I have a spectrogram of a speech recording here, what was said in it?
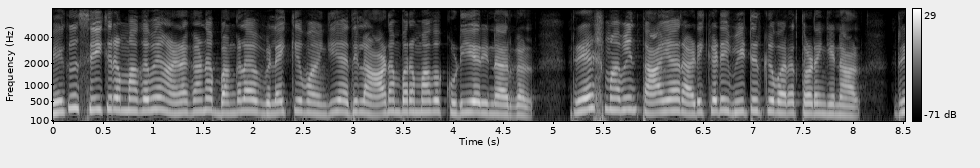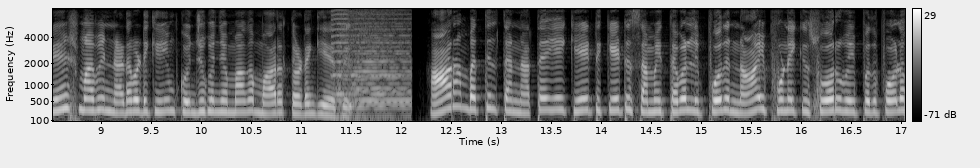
வெகு சீக்கிரமாகவே அழகான பங்களா விலைக்கு வாங்கி அதில் ஆடம்பரமாக குடியேறினார்கள். ரேஷ்மாவின் தாயார் அடிக்கடி வீட்டிற்கு வரத் தொடங்கினாள். ரேஷ்மாவின் நடவடிக்கையும் கொஞ்சம் கொஞ்சமாக மாறத் தொடங்கியது. ஆரம்பத்தில் தன் அத்தையை கேட்டு கேட்டு சமைத்தவள் இப்போது நாய் பூனைக்கு சோறு வைப்பது போல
